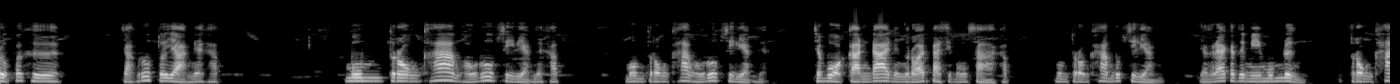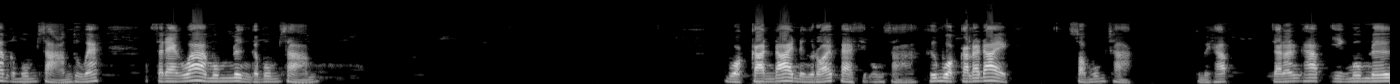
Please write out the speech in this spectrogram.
รุปก็คือจากรูปตัวอย่างเนี่ยครับ มุมตรงข้ามของรูปสี่เหลี่ยมนะครับ มุมตรงข้ามของรูปสี่เหลี่ยมเนี่ยจะบวกกันได้ 180 องศาครับ มุมตรงข้ามรูปสี่เหลี่ยม อย่างแรกก็จะมีมุม 1 ตรงข้ามกับมุม 3 ถูกไหมแสดงว่ามุม 1 กับมุม 3 บวกกันได้ 180 องศา คือบวกกันแล้วได้ 2 มุมฉาก ถูกไหมครับ จากนั้นครับ อีกมุมหนึ่ง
